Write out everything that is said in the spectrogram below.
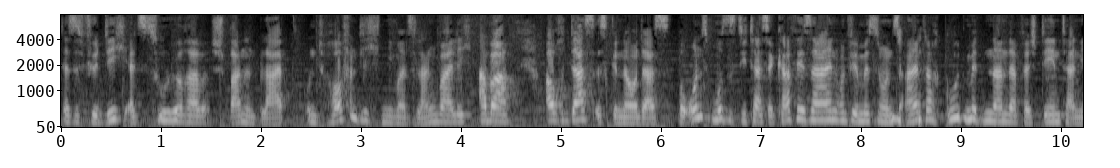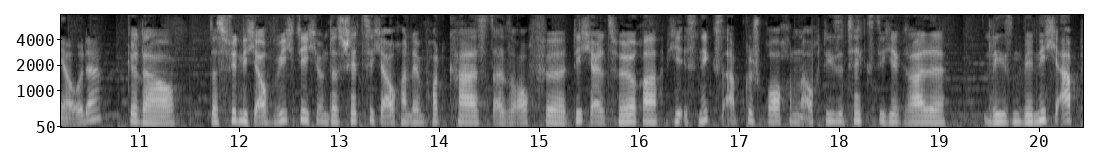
dass es für dich als Zuhörer spannend bleibt und hoffentlich niemals langweilig, aber aber auch das ist genau das. Bei uns muss es die Tasse Kaffee sein und wir müssen uns einfach gut miteinander verstehen, Tanja, oder? Genau. Das finde ich auch wichtig und das schätze ich auch an dem Podcast, also auch für dich als Hörer. Hier ist nichts abgesprochen. Auch diese Texte hier gerade lesen wir nicht ab,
